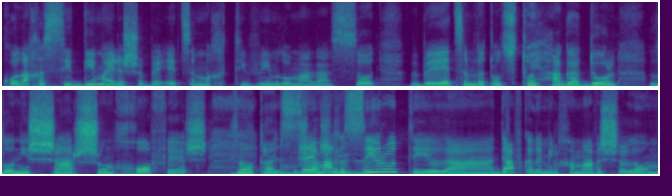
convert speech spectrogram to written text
כל החסידים האלה שבעצם מכתיבים לו מה לעשות, ובעצם לטולסטוי הגדול לא נשאר שום חופש, זאת התחושה שלי. זה מחזיר אותי לדף דווקא למלחמה ושלום,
